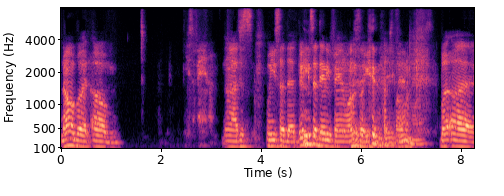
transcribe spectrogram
No, but um, he's a phantom. No, I just when you said that, when you said Danny Phantom, I was like, Danny Phantom but uh,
